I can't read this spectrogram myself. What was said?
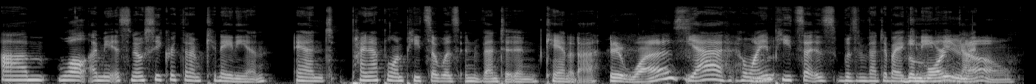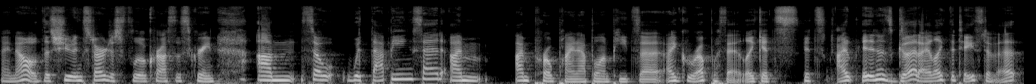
Um, well, I mean, it's no secret that I'm Canadian, and pineapple on pizza was invented in Canada. It was? Yeah, Hawaiian pizza is was invented by a The Canadian more you guy. know. I know the shooting star just flew across the screen. Um, so with that being said, I'm I'm pro pineapple on pizza. I grew up with it. Like it's it's I it is good. I like the taste of it.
